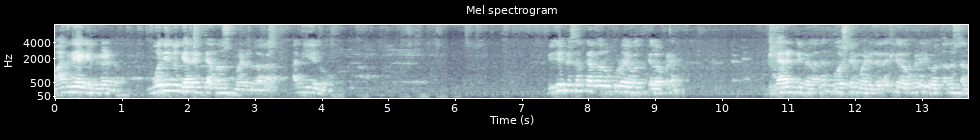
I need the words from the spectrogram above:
ಮಾದರಿಯಾಗಿ ಇಟ್ಕೊಂಡು ಮೋದಿನೂ ಗ್ಯಾರಂಟಿ ಅನೌನ್ಸ್ ಮಾಡಿದ್ರಲ್ಲ, ಅದು ಏನು? ಬಿಜೆಪಿ ಸರ್ಕಾರದವರು ಕೂಡ ಇವತ್ತು ಕೆಲವು ಕಡೆ ಗ್ಯಾರಂಟಿಗಳನ್ನು ಘೋಷಣೆ ಮಾಡಿದ್ದಾರೆ. ಕೆಲವು ಕಡೆ ಇವತ್ತು ಅನುಷ್ಠಾನ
